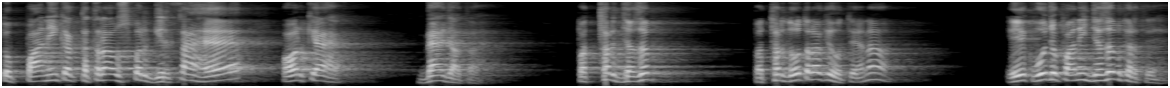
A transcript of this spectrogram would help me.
تو پانی کا قطرہ اس پر گرتا ہے اور کیا ہے؟ بہ جاتا ہے۔ پتھر جذب، پتھر دو طرح کے ہوتے ہیں نا۔ ایک وہ جو پانی جذب کرتے ہیں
